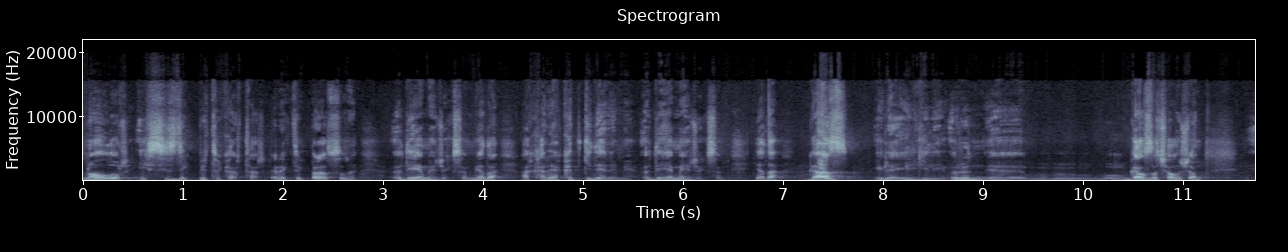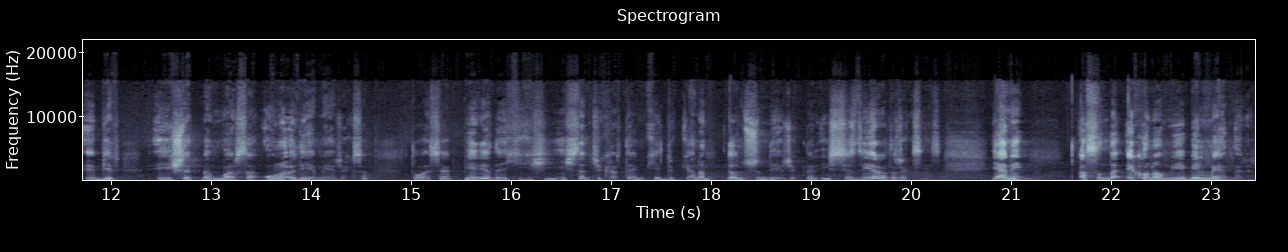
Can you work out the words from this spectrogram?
Ne olur? İşsizlik bir tık artar. Elektrik parasını ödeyemeyeceksem ya da akaryakıt giderimi ödeyemeyeceksem ya da gaz ile ilgili ürün e, gazla çalışan e, bir işletmem varsa onu ödeyemeyeceksem dolayısıyla bir ya da iki kişiyi işten çıkartayım ki dükkanım dönsün diyecekler. İşsizliği yaratacaksınız. Yani aslında ekonomiyi bilmeyenlerin,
